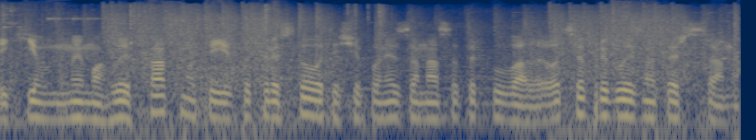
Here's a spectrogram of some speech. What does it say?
які ми могли хакнути і використовувати, щоб вони за нас атакували. Оце приблизно те ж саме.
